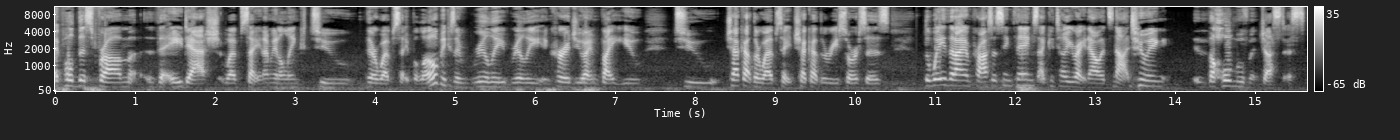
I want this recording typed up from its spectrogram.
I pulled this from the A Dash website, and I'm going to link to their website below because I really, really encourage you. I invite you to check out their website, check out the resources. The way that I am processing things, I can tell you right now, it's not doing the whole movement justice.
